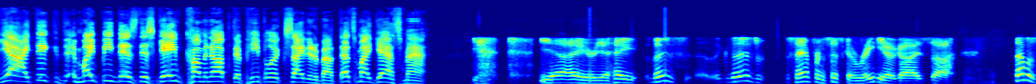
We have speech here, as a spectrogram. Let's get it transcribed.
Yeah, I think it might be there's this game coming up that people are excited about. That's my guess, Matt. yeah, yeah, I hear you. Hey, those those San Francisco radio guys, uh, that was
